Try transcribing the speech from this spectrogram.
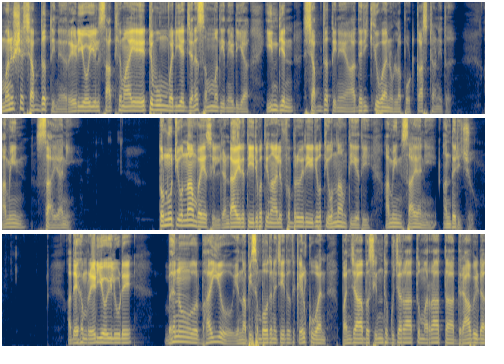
മനുഷ്യ ശബ്ദത്തിന് റേഡിയോയിൽ സാധ്യമായ ഏറ്റവും വലിയ ജനസമ്മതി നേടിയ ഇന്ത്യൻ ശബ്ദത്തിനെ ആദരിക്കുവാനുള്ള പോഡ്കാസ്റ്റാണിത്. അമീൻ സായാനി. തൊണ്ണൂറ്റിയൊന്നാം വയസ്സിൽ രണ്ടായിരത്തി ഇരുപത്തിനാല് ഫെബ്രുവരി ഇരുപത്തിയൊന്നാം തീയതി അമീൻ സായാനി അന്തരിച്ചു. അദ്ദേഹം റേഡിയോയിലൂടെ ബഹനോ ഓർ ഭായിയോ എന്ന് അഭിസംബോധന ചെയ്തത് കേൾക്കുവാൻ പഞ്ചാബ് സിന്ധു ഗുജറാത്ത് മറാത്ത ദ്രാവിഡ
